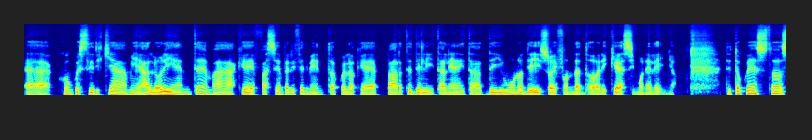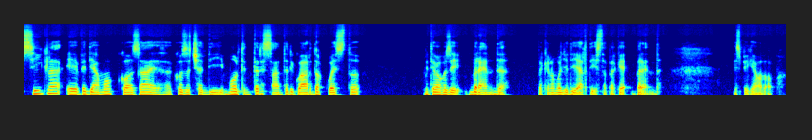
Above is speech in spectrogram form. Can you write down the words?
eh, con questi richiami all'Oriente, ma che fa sempre riferimento a quello che è parte dell'italianità di uno dei suoi fondatori, che è Simone Legno. Detto questo, sigla e vediamo cosa, è, cosa c'è di molto interessante riguardo a questo, mettiamo così, brand, perché non voglio dire artista, perché brand. E spieghiamo dopo.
